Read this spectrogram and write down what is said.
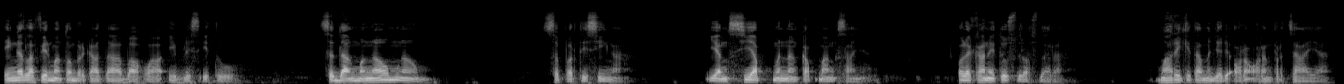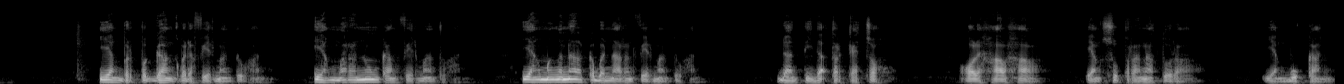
Ingatlah firman Tuhan berkata bahwa iblis itu sedang mengaum-ngaum seperti singa yang siap menangkap mangsanya. Oleh karena itu, saudara-saudara, Mari kita menjadi orang-orang percaya yang berpegang kepada firman Tuhan, yang merenungkan firman Tuhan, yang mengenal kebenaran firman Tuhan, dan tidak terkecoh oleh hal-hal yang supranatural yang bukan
